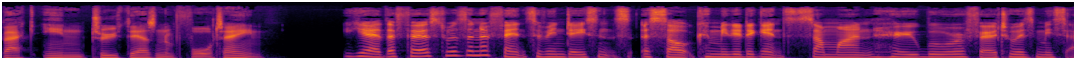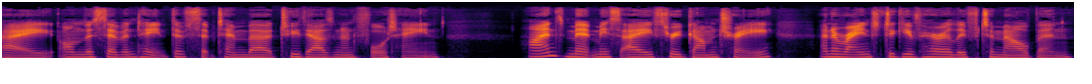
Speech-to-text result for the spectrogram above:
back in 2014. Yeah, the first was an offence of indecent assault committed against someone who we'll refer to as Miss A on the 17th of September 2014. Hines met Miss A through Gumtree and arranged to give her a lift to Melbourne.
